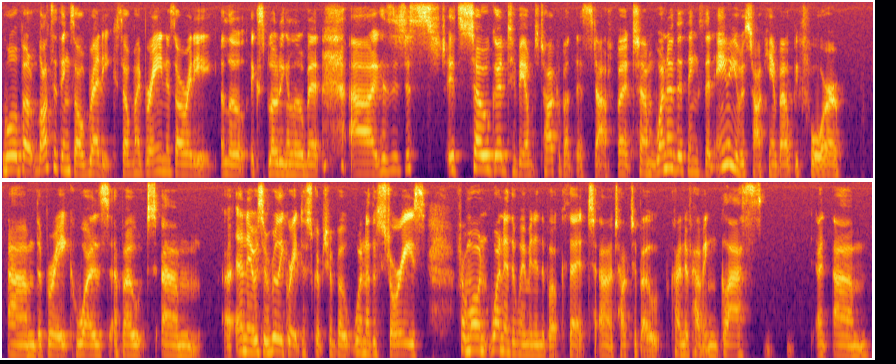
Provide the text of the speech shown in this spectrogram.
well about lots of things already. So my brain is already a little exploding a little bit because uh, it's just it's so good to be able to talk about this stuff. But um, one of the things that Amy was talking about before um, the break was about um, uh, and it was a really great description about one of the stories from one, one of the women in the book that uh, talked about kind of having glass uh, um,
